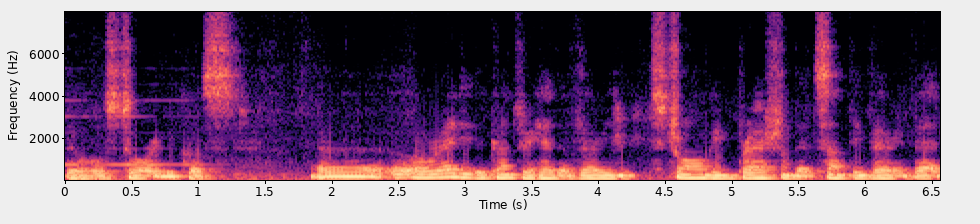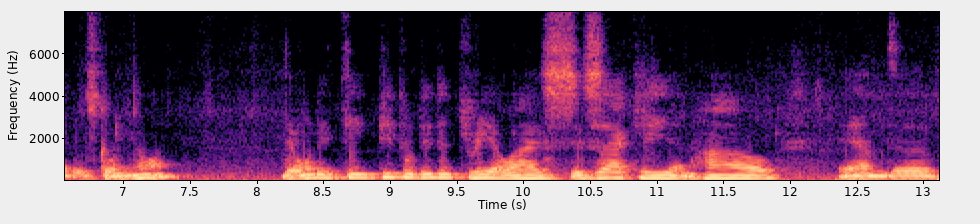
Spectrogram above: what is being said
the whole story because already the country had a very strong impression that something very bad was going on. The only thing people didn't realize exactly and how, and uh,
